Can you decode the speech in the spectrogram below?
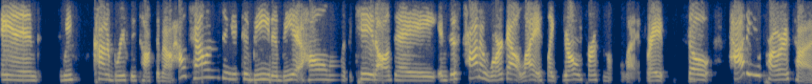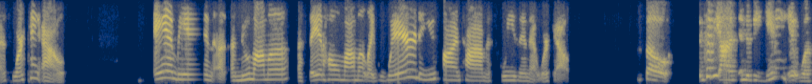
And we've kind of briefly talked about how challenging it could be to be at home with the kid all day and just try to work out life, like your own personal life, right? So, how do you prioritize working out and being a, a new mama, a stay at home mama, like where do you find time to squeeze in that workout? So to be honest, in the beginning it was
